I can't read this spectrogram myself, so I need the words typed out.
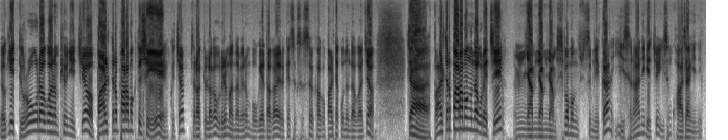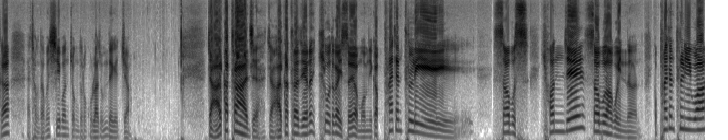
여기에 drow라고 하는 표현이 있죠? 빨대로 빨아먹듯이. 그쵸? 드라큘라가 우리를 만나면 목에다가 이렇게 쓱쓱쓱 하고 빨대 꽂는다고 하죠? 자, 빨대로 빨아먹는다고 그랬지? 음, 냠냠냠 씹어먹습니까? 이은 아니겠죠? 이은 과장이니까 정답은 C번 정도로 골라주면 되겠죠. 자, 알카트라즈. 자, 알카트라즈에는 키워드가 있어요. 뭡니까? presently serves. 현재 서브하고 있는. 그러니까 presently와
